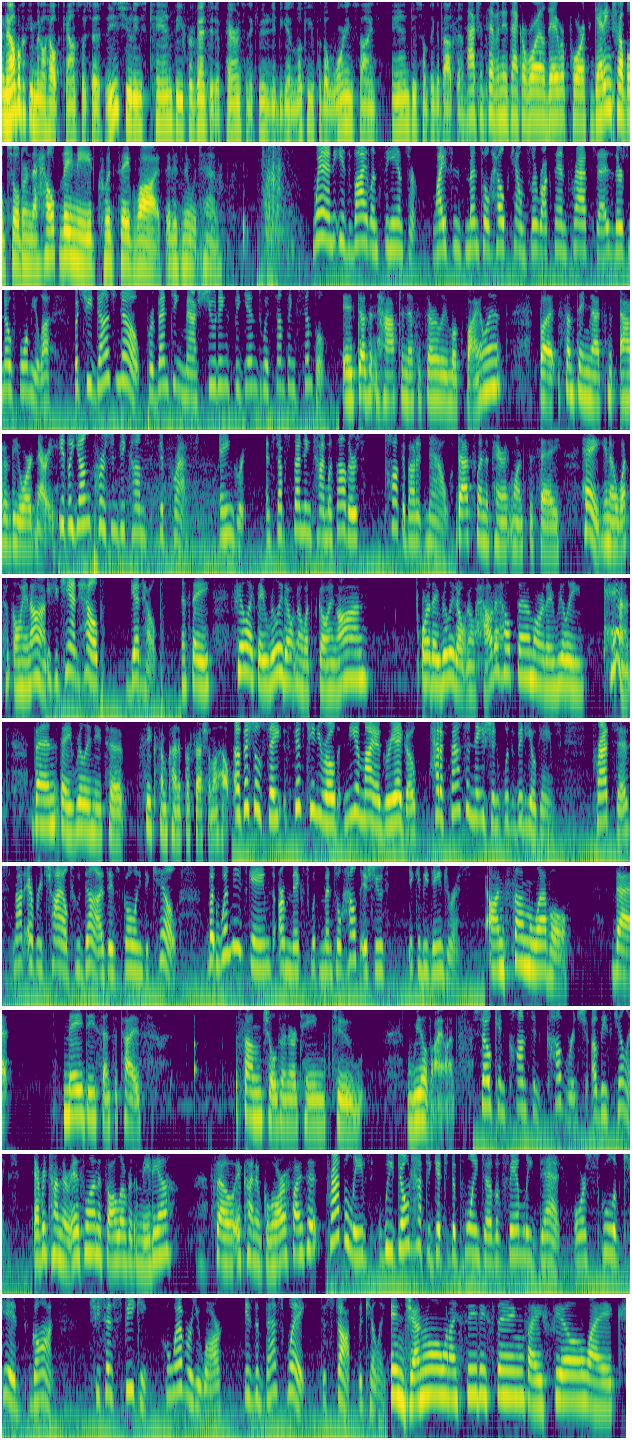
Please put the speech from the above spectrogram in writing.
An Albuquerque mental health counselor says these shootings can be prevented if parents in the community begin looking for the warning signs and do something about them. Action 7 News anchor Royale Da reports getting troubled children the help they need could save lives. It is new at 10. When is violence the answer? Licensed mental health counselor Roxanne Pratt says there's no formula, but she does know preventing mass shootings begins with something simple. It doesn't have to necessarily look violent, but something that's out of the ordinary. If a young person becomes depressed, angry, and stops spending time with others, talk about it now. That's when the parent wants to say, hey, you know, what's going on? If you can't help, get help. If they feel like they really don't know what's going on, or they really don't know how to help them, or they really can't, then they really need to seek some kind of professional help. Officials say 15 year old Nehemiah Griego had a fascination with video games. Pratt says not every child who does is going to kill, but when these games are mixed with mental health issues, it can be dangerous. On some level, that may desensitize some children or teens to real violence. So can constant coverage of these killings. Every time there is one, it's all over the media. So it kind of glorifies it. Pratt believes we don't have to get to the point of a family dead or a school of kids gone. She says speaking, whoever you are, is the best way to stop the killing. In general, when I see these things, I feel like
